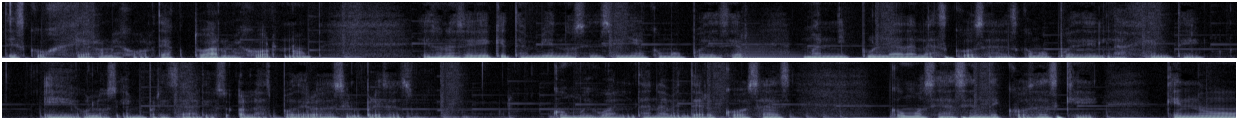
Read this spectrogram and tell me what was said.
de escoger mejor, de actuar mejor, ¿no? Es una serie que también nos enseña cómo puede ser manipulada las cosas, cómo puede la gente eh, o los empresarios o las poderosas empresas, cómo igual dan a vender cosas, cómo se hacen de cosas que, que no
